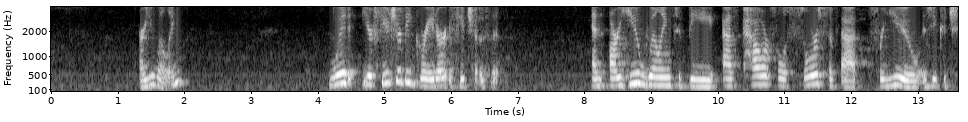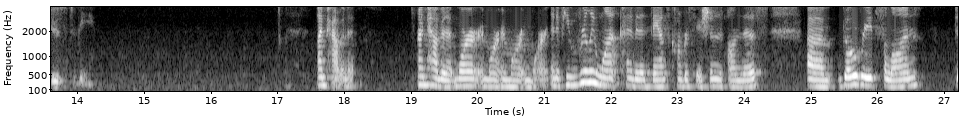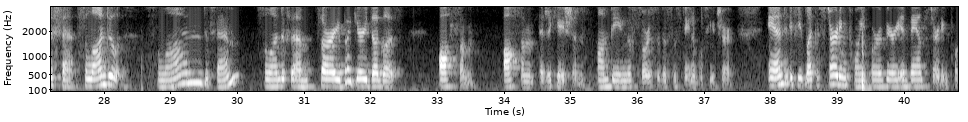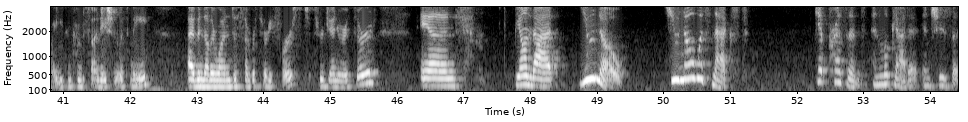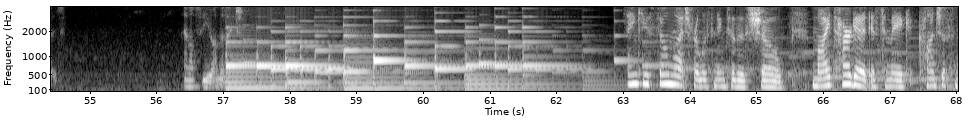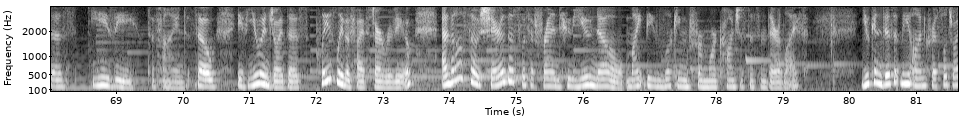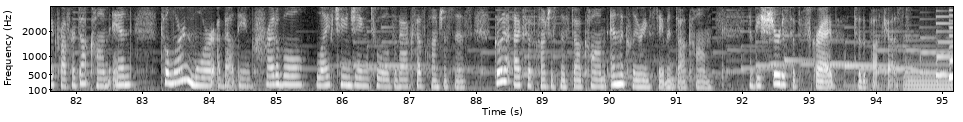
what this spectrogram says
Are you willing? Would your future be greater if you chose it? And are you willing to be as powerful a source of that for you as you could choose to be? I'm having it. I'm having it more and more and more and more. And if you really want kind of an advanced conversation on this, um, go read Salon de Femme, Salon de Salon de Femme, Salon de Femme. Sorry, by Gary Douglas. Awesome awesome education on being the source of a sustainable future. And if you'd like a starting point or a very advanced starting point, you can come to Foundation with me. I have another one December 31st through January 3rd. And beyond that, you know, you know what's next. Get present and look at it and choose it. And I'll see you on the next show. Thank you so much for listening to this show. My target is to make consciousness easy to find. So if you enjoyed this, please leave a five star review and also share this with a friend who you know might be looking for more consciousness in their life. You can visit me on christeljoycrawford.com and to learn more about the incredible life changing tools of Access Consciousness, go to accessconsciousness.com and theclearingstatement.com and be sure to subscribe to the podcast.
